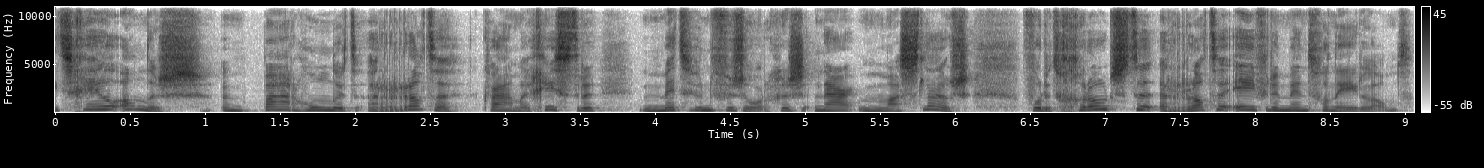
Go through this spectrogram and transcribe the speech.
Iets geheel anders. Een paar honderd ratten kwamen gisteren met hun verzorgers naar Maasluis voor het grootste rattenevenement van Nederland.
